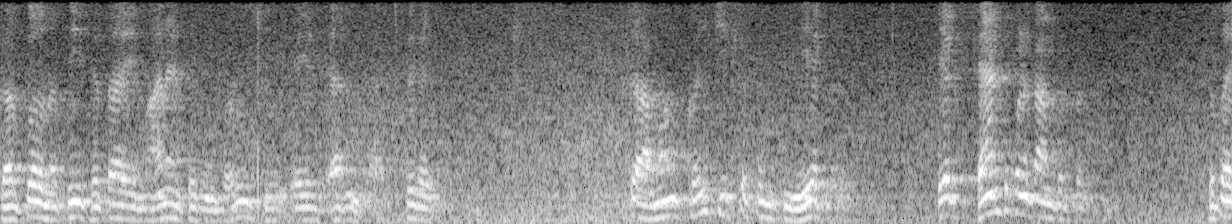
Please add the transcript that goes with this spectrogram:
કરતો નથી, છતાં એ માને છે હું કરું છું, એ અહંકાર. આમાં કઈ ચીજ કરતું નથી એક એક સેન્ટ પણ કામ કરતો છતાં એ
